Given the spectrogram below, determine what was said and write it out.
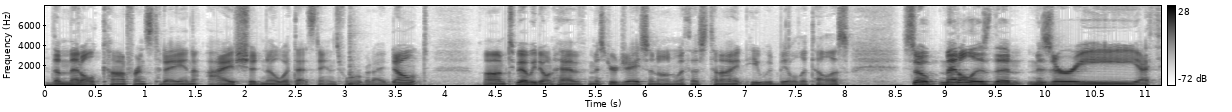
the metal conference today, and I should know what that stands for, but I don't. Um, too bad we don't have Mr. Jason on with us tonight. He would be able to tell us. So, metal is the Missouri I th-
